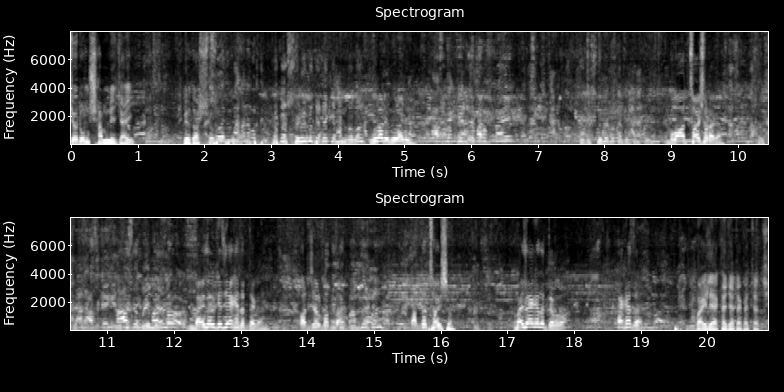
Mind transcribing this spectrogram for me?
চলুন সামনে যাই। প্রিয় দর্শক কাকা এটা কেমন বাবা? গুড়াড়ি গুড়াড়ি বাবা ছয়শো টাকা। বাইলার কেজি এক হাজার টাকা। অরিজিনাল পদ্মা। পদ্মা ছয়শো। বাইলা এক হাজার টাকা বাবা। এক হাজার। বাইলে এক হাজার টাকা চাচ্ছে।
